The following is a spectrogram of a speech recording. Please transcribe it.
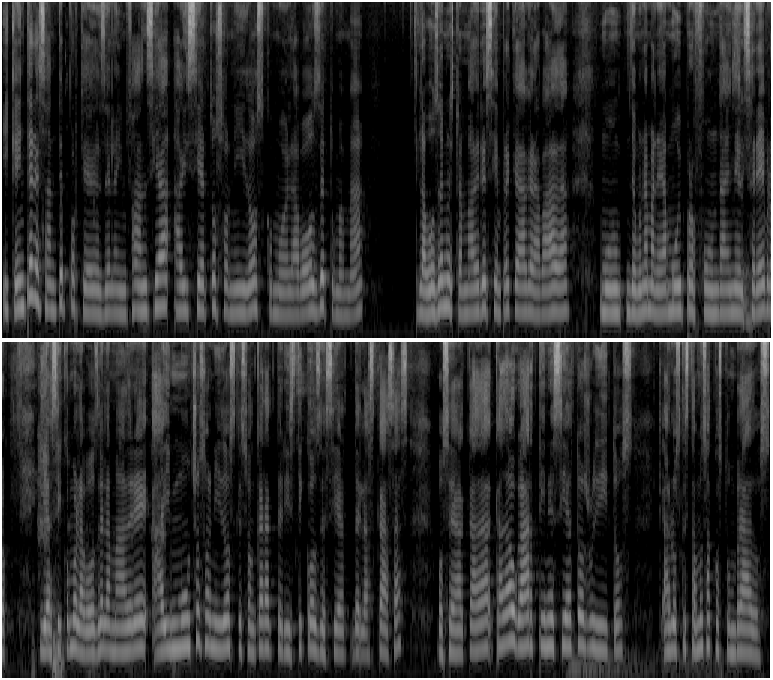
Y qué interesante porque desde la infancia hay ciertos sonidos como la voz de tu mamá, la voz de nuestra madre siempre queda grabada de una manera muy profunda en el cerebro. Y así como la voz de la madre, hay muchos sonidos que son característicos de, de las casas. O sea, cada, cada hogar tiene ciertos ruiditos a los que estamos acostumbrados.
